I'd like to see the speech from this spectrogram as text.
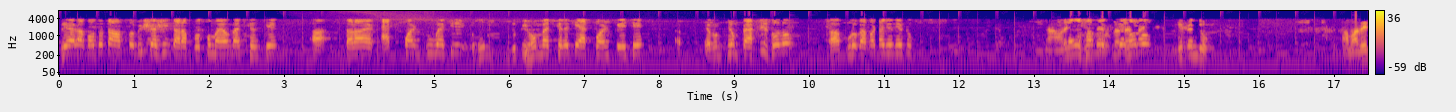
প্লেয়াররা কতটা আত্মবিশ্বাসী? তারা প্রথম ময়া ম্যাচ খেলছে। তারা এক পয়েন্ট দু ম্যাচে দুটি হোম ম্যাচ খেলেছে, এক পয়েন্ট পেয়েছে। এবং কীরকম প্র্যাকটিস হলো? পুরো ব্যাপারটা যদি একটু আমাদের আমাদের সামনে তুলে ধরো দীপেন্দু। আমাদের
